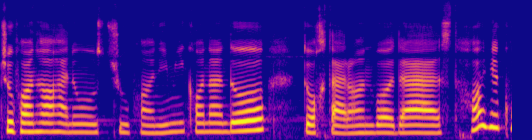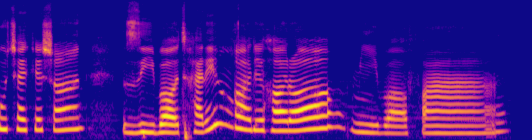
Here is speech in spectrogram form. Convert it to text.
چوپان ها هنوز چوپانی می کنند و دختران با دست های کوچکشان زیباترین قالی ها را می بافند.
